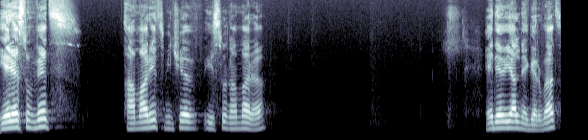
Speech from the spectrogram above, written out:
36 համարից մինչև 50 համարը հետևյալն է գրված.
